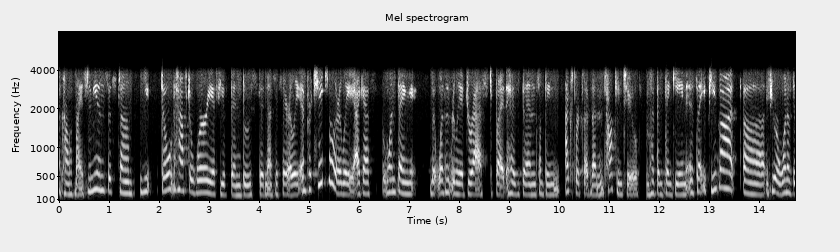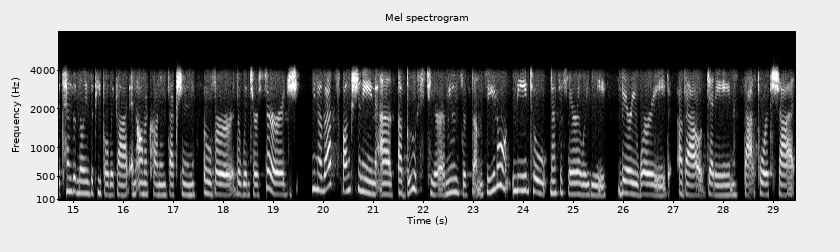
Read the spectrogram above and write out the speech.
a compromised immune system, you don't have to worry if you've been boosted necessarily. And particularly, I guess, one thing that wasn't really addressed, but has been something experts I've been talking to have been thinking is that if you got, uh, if you were one of the tens of millions of people that got an Omicron infection over the winter surge, you know, that's functioning as a boost to your immune system. So you don't need to necessarily be very worried about getting that fourth shot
